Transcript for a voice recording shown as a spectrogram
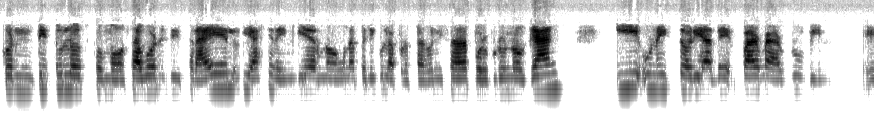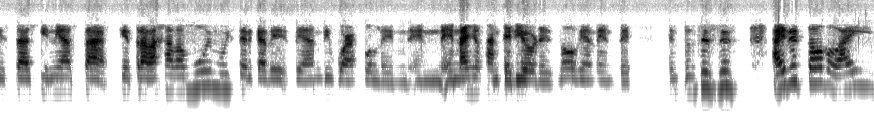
con títulos como Sabores de Israel, Viaje de invierno, una película protagonizada por Bruno Gang y una historia de Barbara Rubin, esta cineasta que trabajaba muy muy cerca de, Andy Warhol en, en, años anteriores, ¿no? Obviamente. Entonces es, hay de todo, hay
